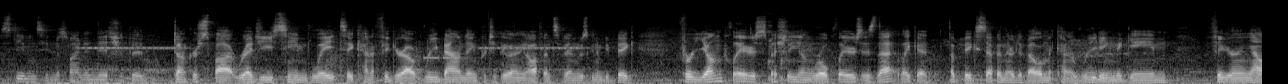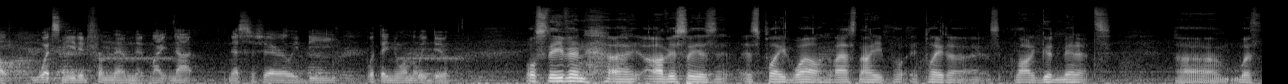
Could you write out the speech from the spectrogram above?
Steven seemed to find a niche at the dunker spot. Reggie seemed late to kind of figure out rebounding, particularly on the offensive end, was going to be big. For young players, especially young role players, is that like a, a big step in their development, kind of reading the game, figuring out what's needed from them that might not necessarily be what they normally do? Well, Steven uh, obviously has, has played well. Last night he, pl- played a, a, lot of good minutes. Um, with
